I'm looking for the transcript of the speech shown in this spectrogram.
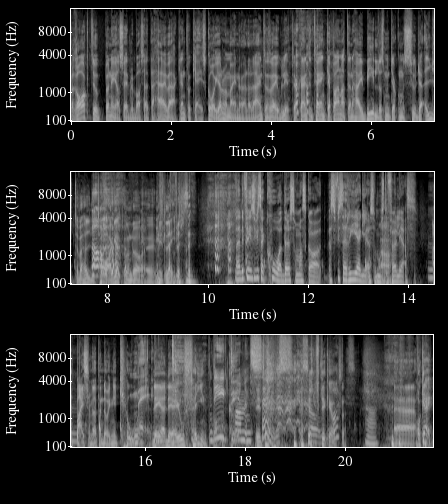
rakt upp och ner så är det bara så att det här är verkligen inte okej. Skojar du med mig nu eller? Det här är inte ens roligt. Jag kan inte tänka på annat än det här är bilder som inte jag kommer sudda ut överhuvudtaget under eh, mitt liv. Nej, det finns ju vissa koder som man ska, alltså vissa regler som måste följas. Att bajsa med öppen dörr är ingen kod. Det, är, det är ofint bara. Det är common sense. Alltså, Det tycker jag också. Eh, Okej.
